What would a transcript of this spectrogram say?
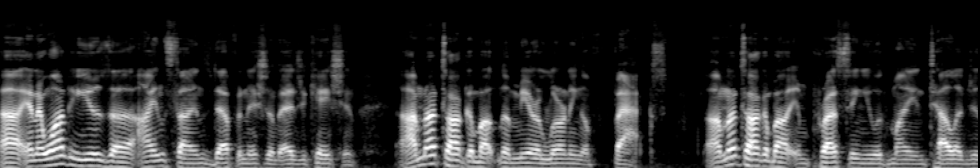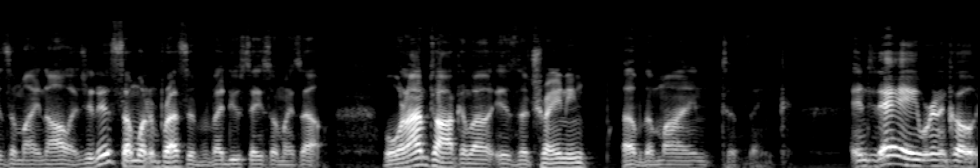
Uh, and I want to use uh, Einstein's definition of education. I'm not talking about the mere learning of facts. I'm not talking about impressing you with my intelligence and my knowledge. It is somewhat impressive if I do say so myself. But what I'm talking about is the training of the mind to think. And today we're going to call,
